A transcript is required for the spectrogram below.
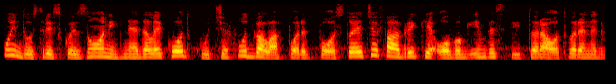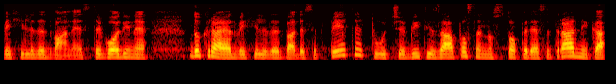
u industrijskoj zoni nedaleko od kuće futbala, pored postojeće fabrike ovog investitora otvorene 2012. godine. Do kraja 2025. tu će biti zaposleno 150 radnika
